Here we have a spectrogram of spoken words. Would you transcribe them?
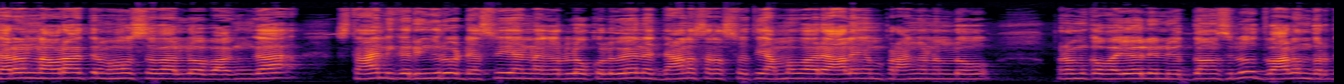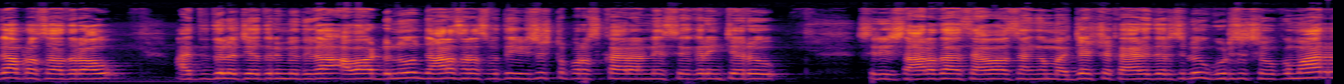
శరణ్ నవరాత్రి మహోత్సవాల్లో భాగంగా స్థానిక రింగ్ రోడ్ ఎస్వీఎన్ నగర్లో కొలువైన జ్ఞాన సరస్వతి అమ్మవారి ఆలయం ప్రాంగణంలో ప్రముఖ వయోలిన్ విద్వాంసులు ద్వారం దుర్గాప్రసాదరావు అతిథుల చేతుల మీదుగా అవార్డును జ్ఞాన సరస్వతి విశిష్ట పురస్కారాన్ని స్వీకరించారు. శ్రీ శారదా సేవా సంఘం అధ్యక్ష కార్యదర్శులు గుడిసె శివకుమార్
